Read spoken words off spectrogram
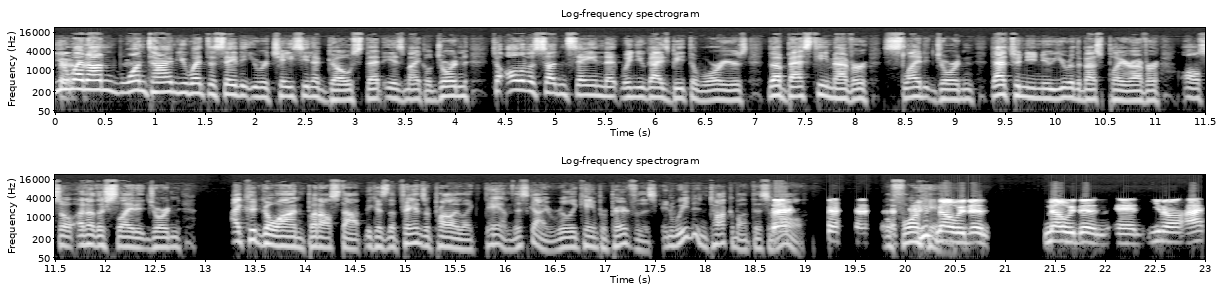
you went on one time, you went to say that you were chasing a ghost that is Michael Jordan, to all of a sudden saying that when you guys beat the Warriors, the best team ever, slight at Jordan. That's when you knew you were the best player ever. Also, another slight at Jordan. I could go on, but I'll stop because the fans are probably like, damn, this guy really came prepared for this. And we didn't talk about this at all beforehand. No, we didn't. No, we didn't. And you know, I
